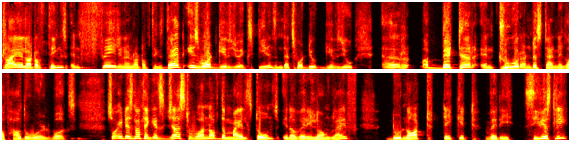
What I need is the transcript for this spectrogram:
try a lot of things and fail in a lot of things. That is what gives you experience, and that's what you, gives you a, a better and truer understanding of how the world works. So it is nothing. It's just one of the milestones in a very long life. Do not take it very seriously.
